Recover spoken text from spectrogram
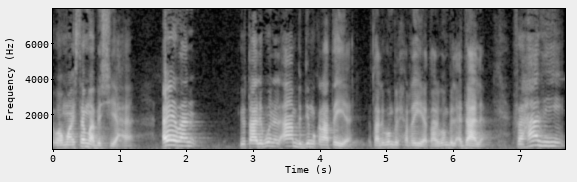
وما يسمى بالشيعة أيضا يطالبون الآن بالديمقراطية يطالبون بالحرية يطالبون بالعدالة. فهذه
